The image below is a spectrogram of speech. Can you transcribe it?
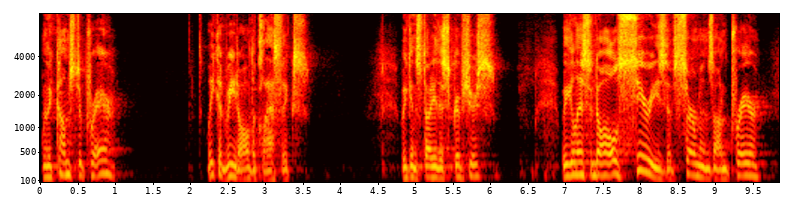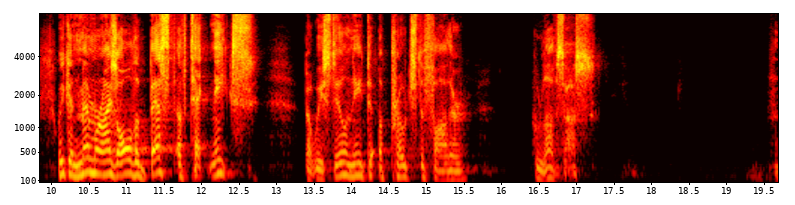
When it comes to prayer, we can read all the classics. We can study the scriptures. We can listen to a whole series of sermons on prayer. We can memorize all the best of techniques, but we still need to approach the Father who loves us. Hmm.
